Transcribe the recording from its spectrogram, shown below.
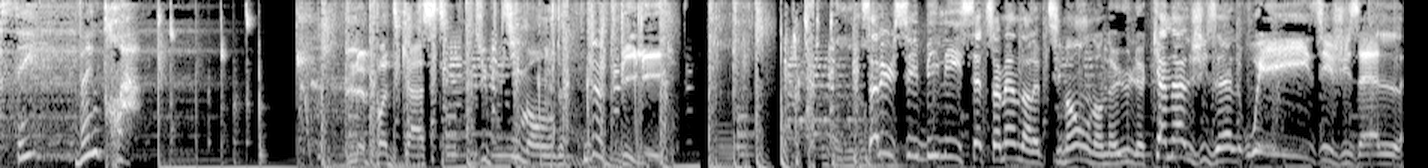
C'est 23. Le podcast du petit monde de Billy. Salut, c'est Billy. Cette semaine dans le petit monde, on a eu le canal Gisèle. Oui, c'est Gisèle.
